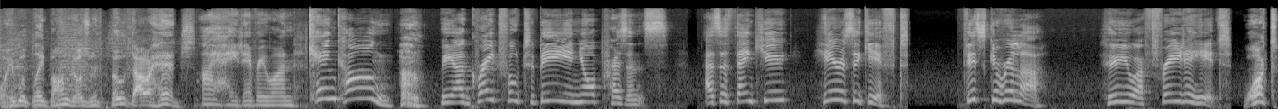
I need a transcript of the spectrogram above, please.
or he will play bongos with both our heads. I hate everyone. King Kong! We are grateful to be in your presence. As a thank you, here is a gift. This gorilla, who you are free to hit. What?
